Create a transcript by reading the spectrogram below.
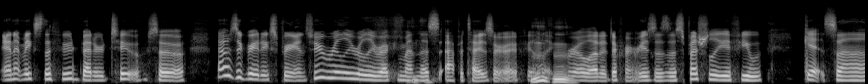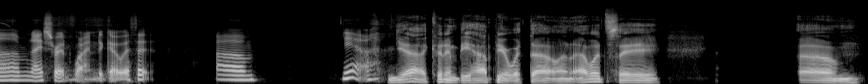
and it makes the food better too. So that was a great experience. We really, really recommend this appetizer. I feel like Mhm. for a lot of different reasons, especially if you get some nice red wine to go with it. Um, yeah. Yeah, I couldn't be happier with that one. I would say um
